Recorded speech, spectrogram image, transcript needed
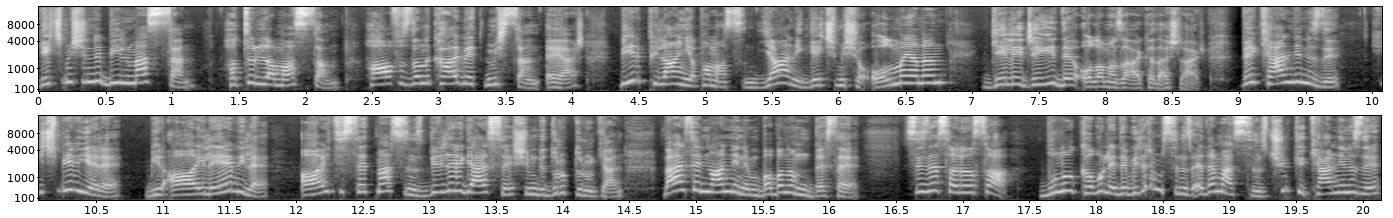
geçmişini bilmezsen, hatırlamazsan, hafızanı kaybetmişsen eğer bir plan yapamazsın. Yani geçmişi olmayanın geleceği de olamaz arkadaşlar. Ve kendinizi hiçbir yere, bir aileye bile ait hissetmezsiniz. Birileri gelse şimdi durup dururken ben senin annenin babanım dese size sarılsa bunu kabul edebilir misiniz? Edemezsiniz. Çünkü kendinizi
